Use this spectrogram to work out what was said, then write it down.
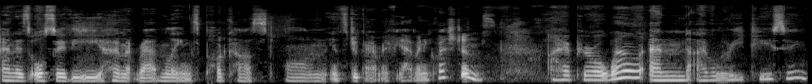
And there's also the Hermit Ramblings podcast on Instagram if you have any questions. I hope you're all well, and I will read to you soon.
